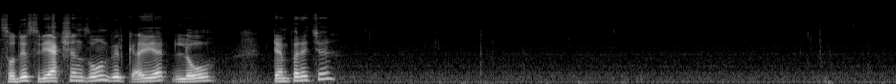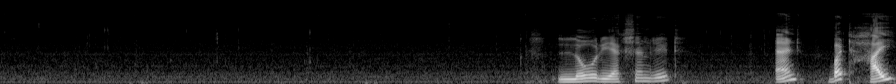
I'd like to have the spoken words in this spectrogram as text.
so, this reaction zone will carry at low temperature low reaction rate and but high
